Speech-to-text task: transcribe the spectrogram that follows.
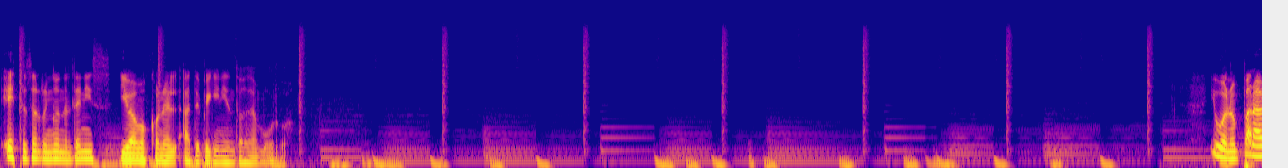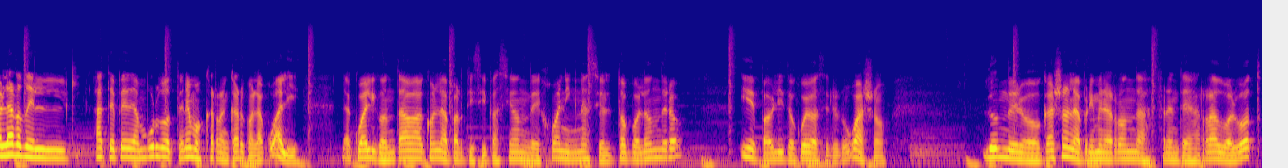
este es el rincón del tenis y vamos con el ATP 500 de Hamburgo. Y bueno, para hablar del ATP de Hamburgo tenemos que arrancar con la quali. La quali contaba con la participación de Juan Ignacio el Topo Londero y de Pablito Cuevas el uruguayo. Londero cayó en la primera ronda frente a Radu Albot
